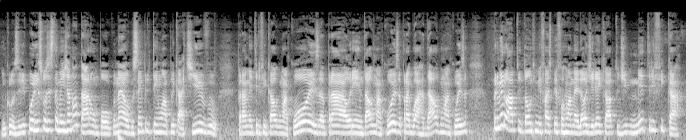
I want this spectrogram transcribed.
Inclusive, por isso vocês também já notaram um pouco, né? Eu sempre tem um aplicativo para metrificar alguma coisa, para orientar alguma coisa, para guardar alguma coisa. O primeiro hábito, então, que me faz performar melhor, eu diria que é o hábito de metrificar.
